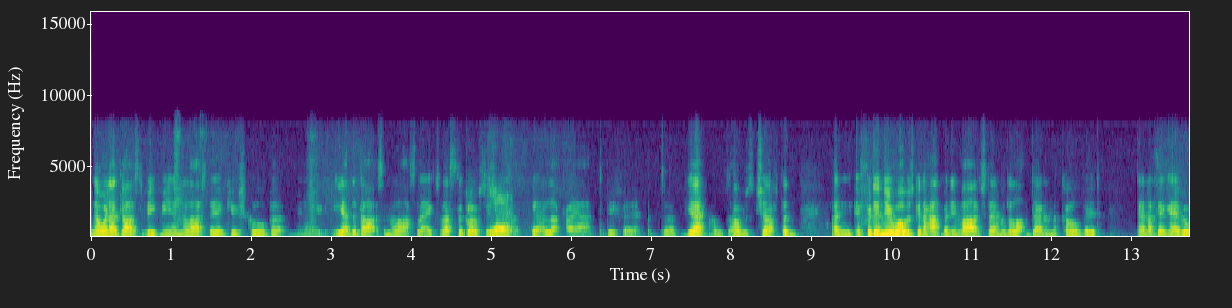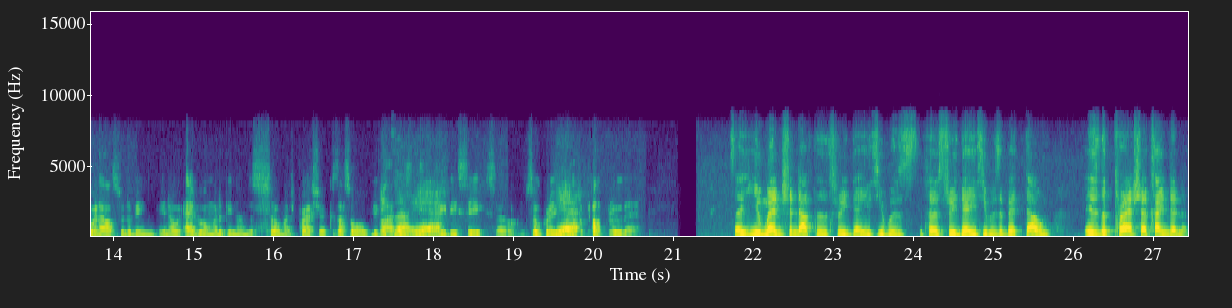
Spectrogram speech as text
no one had darts to beat me in the last day at Q school, but you know he had the darts in the last leg, so that's the closest yeah. bit, bit, of luck I had. To be fair, but uh, yeah, I, I, was chuffed, and and if we'd have knew what was going to happen in March, then with the lockdown and the COVID, then I think everyone else would have been, you know, everyone would have been under so much pressure because that's all we've had exactly, yeah. the PDC. So I'm so grateful yeah. that I got through there. So you mentioned after the three days, you was first three days you was a bit down. Is the pressure kind of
